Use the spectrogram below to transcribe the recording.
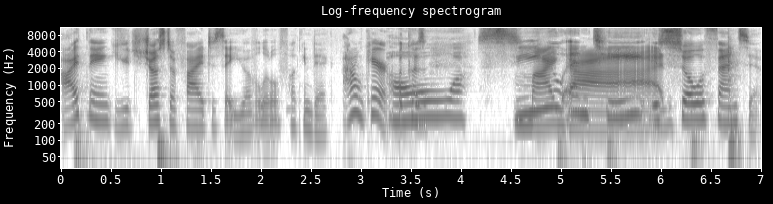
i think it's justified to say you have a little fucking dick i don't care because Oh, c-u-n-t is so offensive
